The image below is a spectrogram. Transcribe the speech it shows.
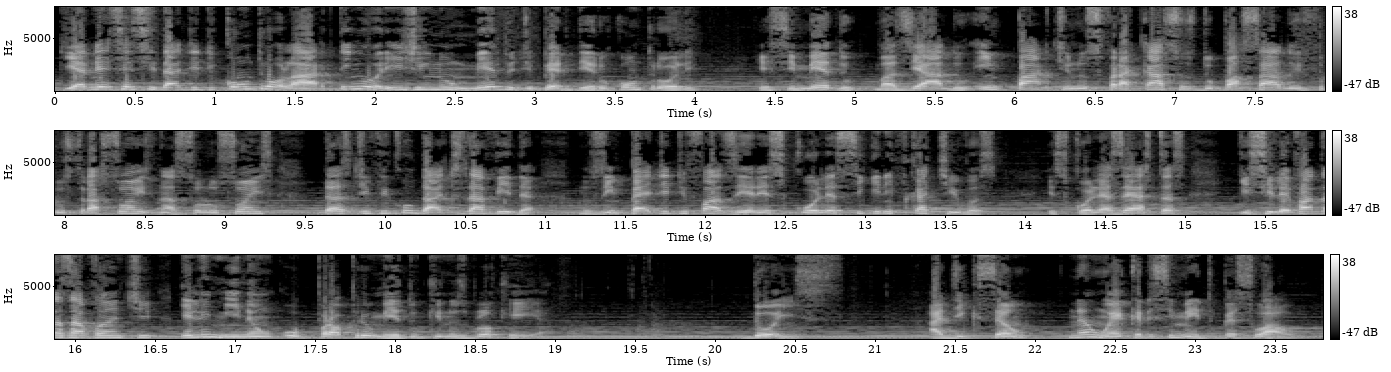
que a necessidade de controlar tem origem no medo de perder o controle. Esse medo, baseado em parte nos fracassos do passado e frustrações nas soluções das dificuldades da vida, nos impede de fazer escolhas significativas. Escolhas estas que, se levadas avante, eliminam o próprio medo que nos bloqueia. 2. Adicção não é crescimento pessoal.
